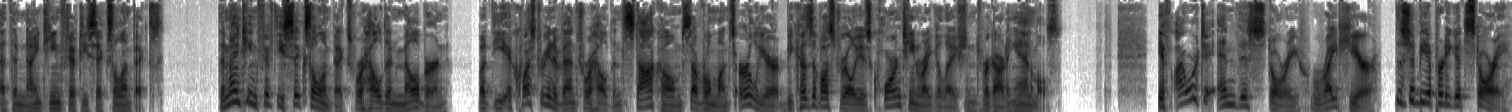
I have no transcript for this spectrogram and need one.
at the 1956 Olympics. The 1956 Olympics were held in Melbourne but the equestrian events were held in Stockholm several months earlier because of Australia's quarantine regulations regarding animals. If I were to end this story right here, this would be a pretty good story.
